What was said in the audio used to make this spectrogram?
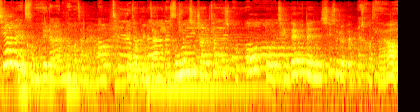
치아를 건드려야 하는 거잖아요. 그래서 굉장히 좋은 치과를 찾고 싶었고 또 제대로 된 시술을 받고 싶었어요.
